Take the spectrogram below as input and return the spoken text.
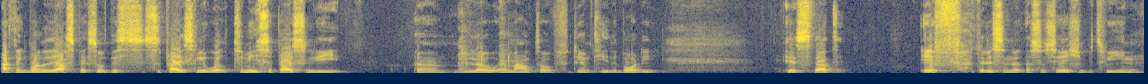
I think one of the aspects of this surprisingly, well, to me, surprisingly um, low amount of DMT in the body is that if there is an association between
